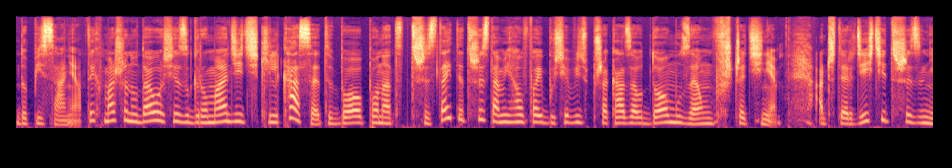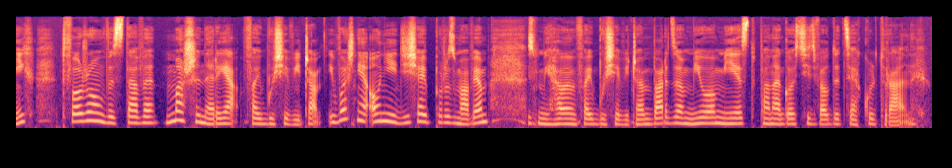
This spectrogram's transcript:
do pisania. Tych maszyn udało się zgromadzić kilkaset, bo ponad 300 i te 300 Michał Fajbusiewicz przekazał do muzeum w Szczecinie, a 43 z nich tworzą wystawę Maszyneria Fajbusiewicza. I właśnie o niej dzisiaj porozmawiam z Michałem Fajbusiewiczem. Bardzo miło mi jest Pana gościć w audycjach kulturalnych.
